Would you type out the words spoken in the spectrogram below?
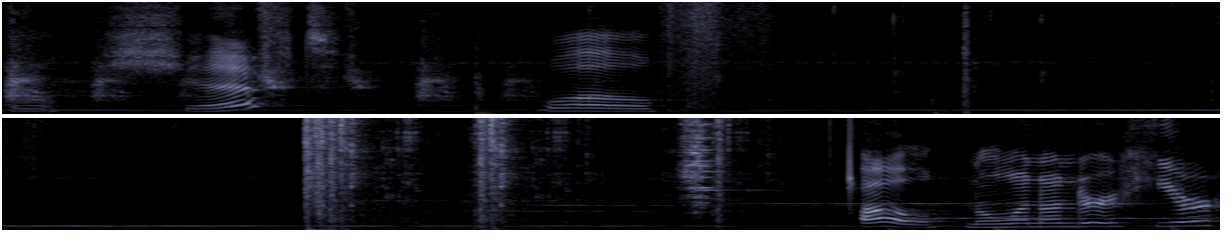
cool. Shift? Whoa. Oh, no one under here?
